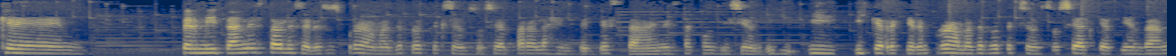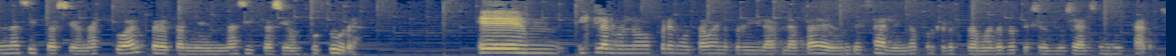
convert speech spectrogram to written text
que permitan establecer esos programas de protección social para la gente que está en esta condición y, y, y, que requieren programas de protección social que atiendan la situación actual, pero también la situación futura. Eh, y claro, uno pregunta, bueno, pero ¿y la plata de dónde sale? No? Porque los programas de protección social son muy caros.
